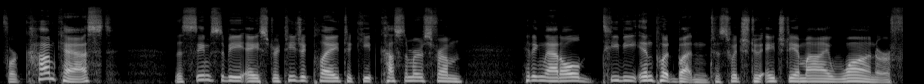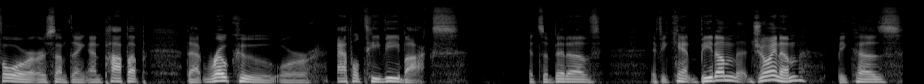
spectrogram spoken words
For Comcast, this seems to be a strategic play to keep customers from hitting that old TV input button to switch to HDMI 1 or 4 or something and pop up that Roku or Apple TV box. It's a bit of if you can't beat them, join them because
